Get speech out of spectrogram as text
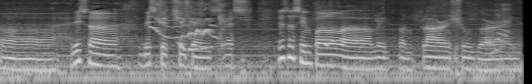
Uh, these uh, biscuit chickens, just a simple uh, made from flour and sugar and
